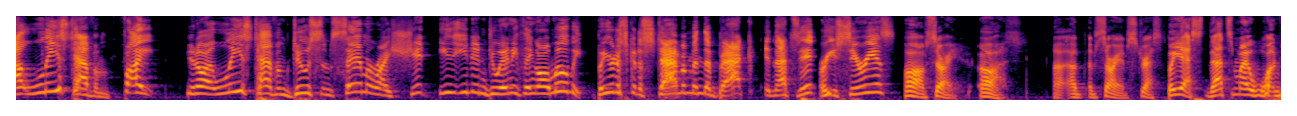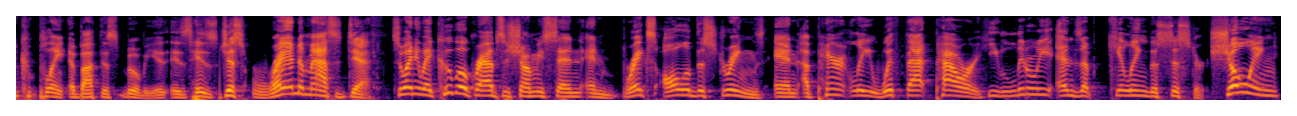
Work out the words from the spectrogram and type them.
at least have him fight. You know, at least have him do some samurai shit. He, he didn't do anything all movie, but you're just gonna stab him in the back and that's it? Are you serious? Oh, I'm sorry. Oh, uh, I'm sorry, I'm stressed. But yes, that's my one complaint about this movie is his just random ass death. So anyway, Kubo grabs his shamisen and breaks all of the strings, and apparently with that power, he literally ends up killing the sister, showing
